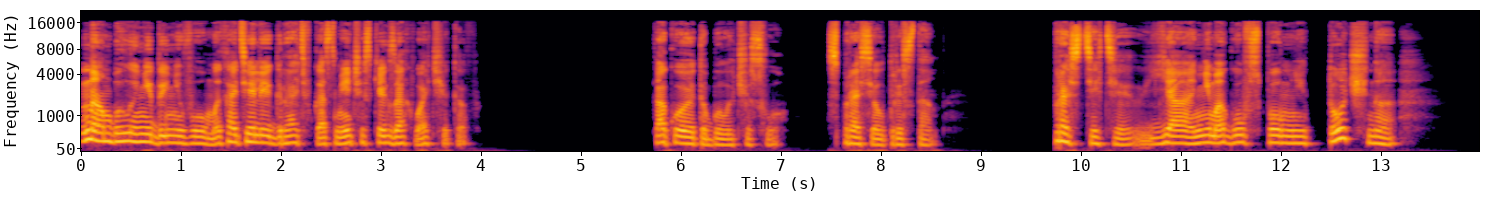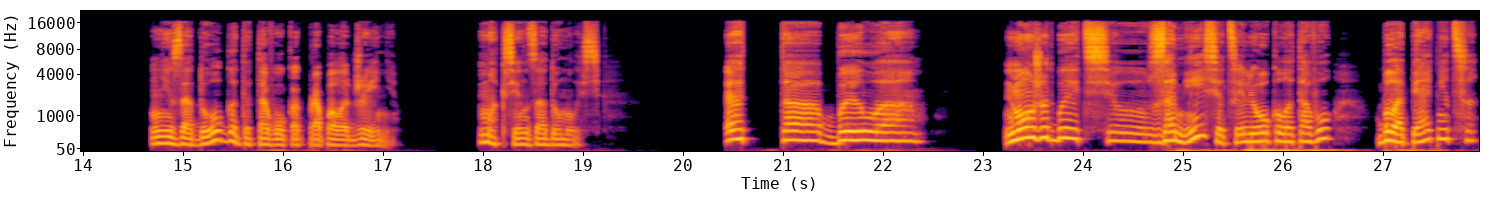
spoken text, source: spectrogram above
Нам было не до него, мы хотели играть в космических захватчиков. «Какое это было число?» — спросил Тристан. «Простите, я не могу вспомнить точно...» Незадолго до того, как пропала Джейни. Максин задумалась. Это было... Может быть, э, за месяц или около того. Была пятница.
